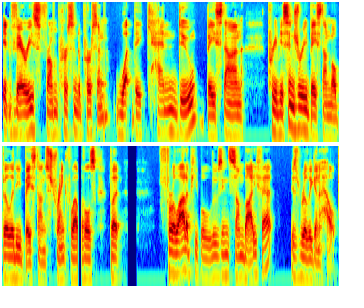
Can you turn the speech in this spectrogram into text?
it varies from person to person what they can do based on previous injury, based on mobility, based on strength levels. But for a lot of people, losing some body fat is really going to help.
